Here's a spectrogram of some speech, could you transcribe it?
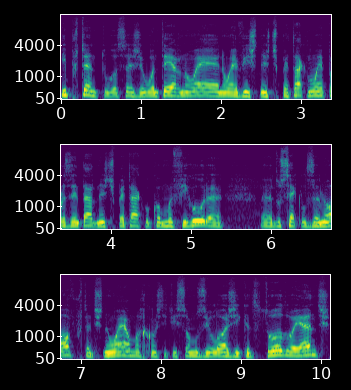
E, portanto, ou seja, o Antero não é, não é visto neste espetáculo, não é apresentado neste espetáculo como uma figura do século XIX, portanto, isto não é uma reconstituição museológica de todo, é antes,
